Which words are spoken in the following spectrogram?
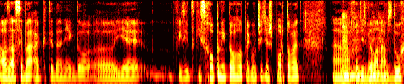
ale za seba, ak teda niekto uh, je fyzicky schopný toho, tak určite športovať a mm-hmm, chodiť veľa mm-hmm. na vzduch.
